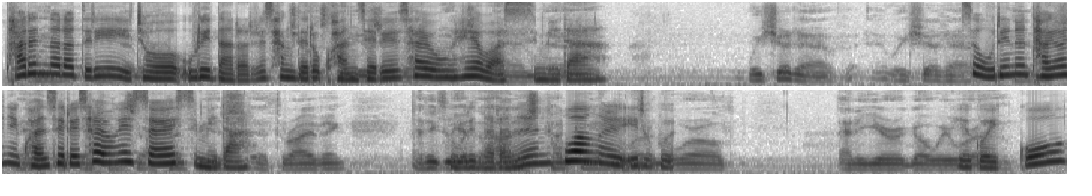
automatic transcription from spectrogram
다른 나라들이 저 우리나라를 상대로 관세를 사용해 왔습니다. 그래서 우리는 당연히 관세를 사용했어야 했습니다. 그래서 우리나라는 호황을 이루고 이루고 있고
